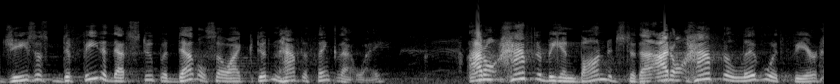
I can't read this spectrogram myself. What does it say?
Jesus defeated that stupid devil so I didn't have to think that way. I don't have to be in bondage to that. I don't have to live with fear.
